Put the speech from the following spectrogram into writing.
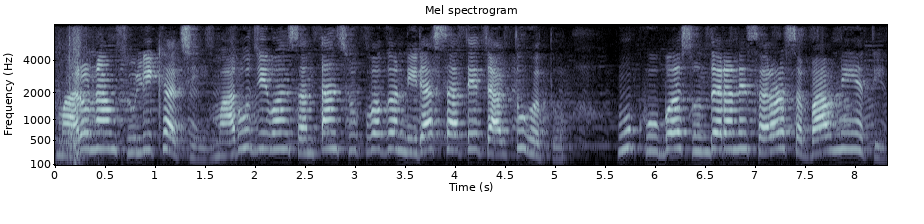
મારું નામ સુલિખા છે. મારું જીવન સંતાન સુખ વગર નિરાશ સાથે ચાલતું હતું. હું ખૂબ જ સુંદર અને સરળ સ્વભાવની હતી.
